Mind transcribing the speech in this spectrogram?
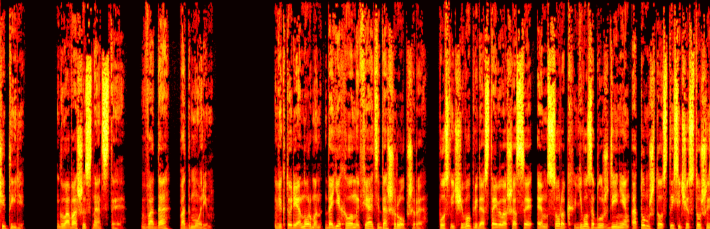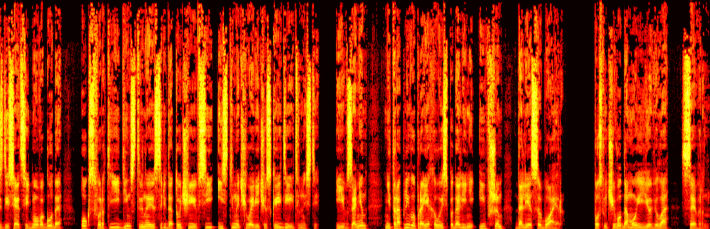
4. Глава 16. Вода под морем. Виктория Норман доехала на Фиате до Шропшира, после чего предоставила шоссе М40 его заблуждением о том, что с 1167 года Оксфорд — единственное средоточие всей истинно человеческой деятельности, и взамен неторопливо проехалась по долине Ившем до леса Буайр, после чего домой ее вела Северн.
